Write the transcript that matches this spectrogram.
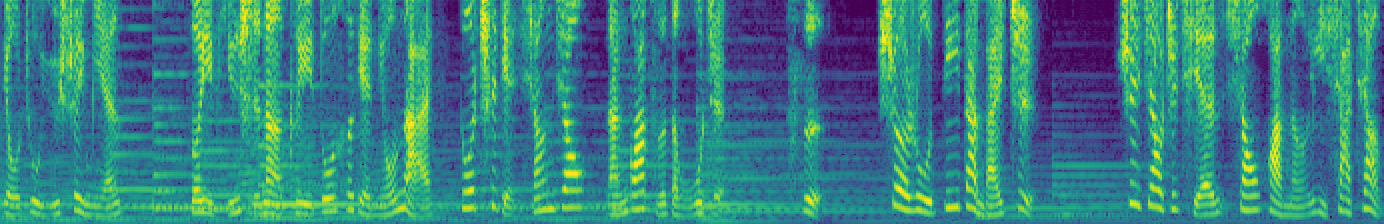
有助于睡眠。所以平时呢可以多喝点牛奶，多吃点香蕉、南瓜子等物质。四、摄入低蛋白质。睡觉之前消化能力下降，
